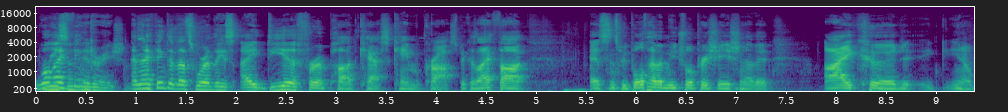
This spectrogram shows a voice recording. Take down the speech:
Well, recent I think, iterations. and I think that that's where this idea for a podcast came across because I thought, as since we both have a mutual appreciation of it, I could, you know,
